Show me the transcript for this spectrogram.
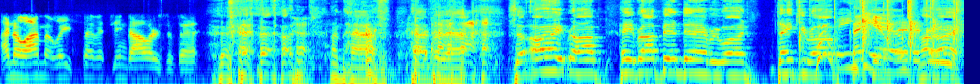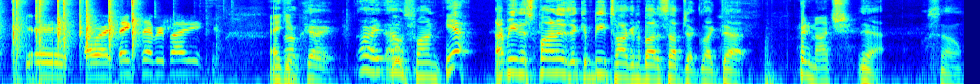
I know, I'm at least seventeen dollars of that. I'm, I'm half half of that. So all right, Rob. Hey, Rob Van Dam, everyone. Thank you, Rob. Thank, Thank you. you. All right. Yay. All right, thanks everybody. Thank you. Okay. All right. That was fun. Yeah, I mean, as fun as it can be talking about a subject like that. pretty much. Yeah. So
